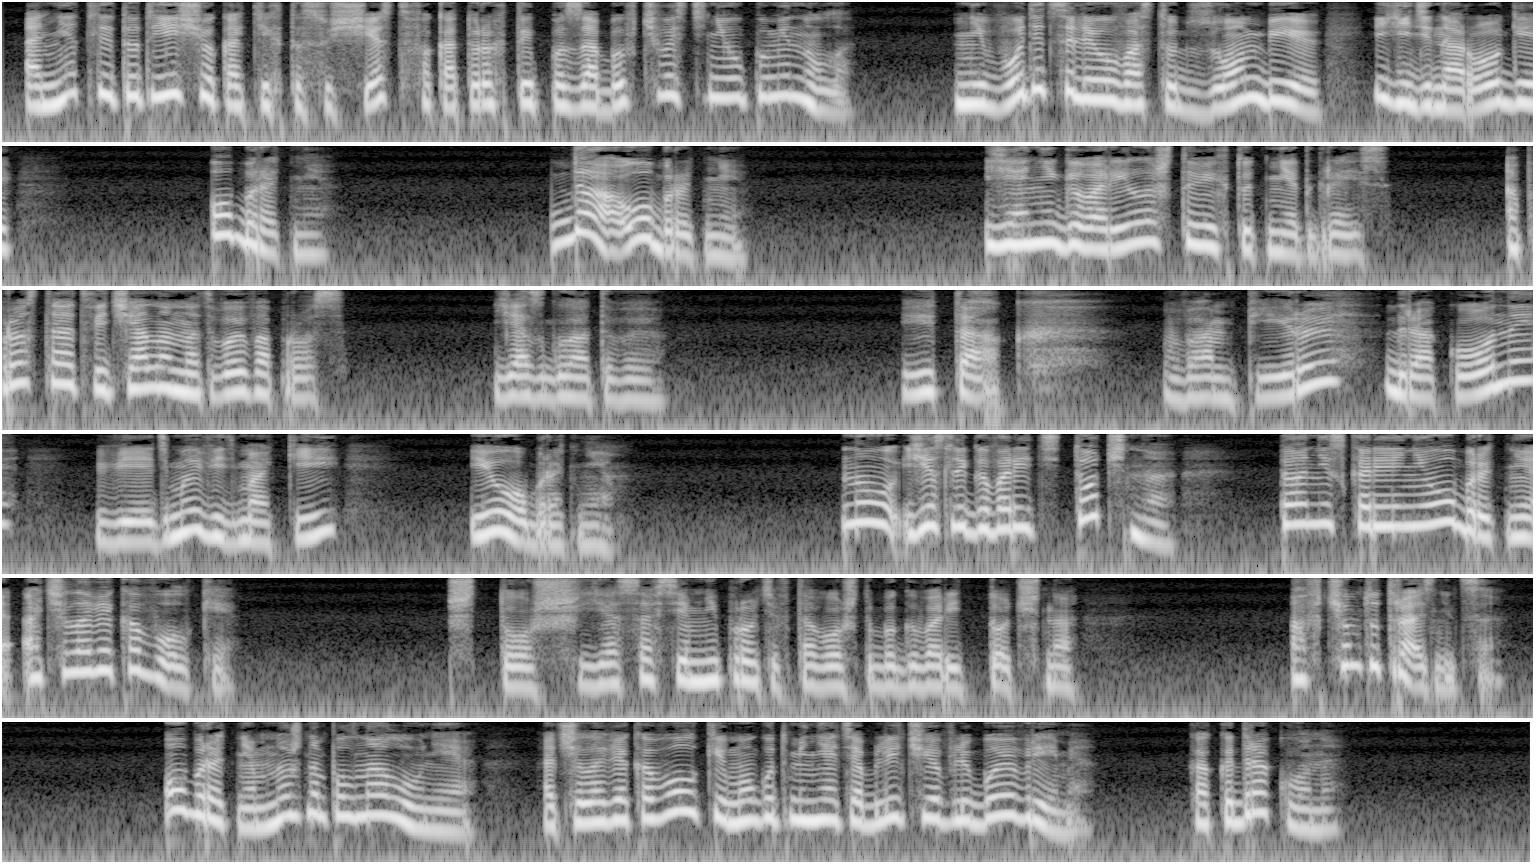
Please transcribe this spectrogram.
а нет ли тут еще каких-то существ, о которых ты по забывчивости не упомянула? Не водится ли у вас тут зомби, единороги, оборотни? Да, оборотни. Я не говорила, что их тут нет, Грейс, а просто отвечала на твой вопрос. Я сглатываю. Итак, вампиры, драконы, ведьмы, ведьмаки и оборотни. Ну, если говорить точно, то они скорее не оборотни, а человека-волки. Что ж, я совсем не против того, чтобы говорить точно. А в чем тут разница? Оборотням нужно полнолуние, а человека-волки могут менять обличие в любое время, как и драконы.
